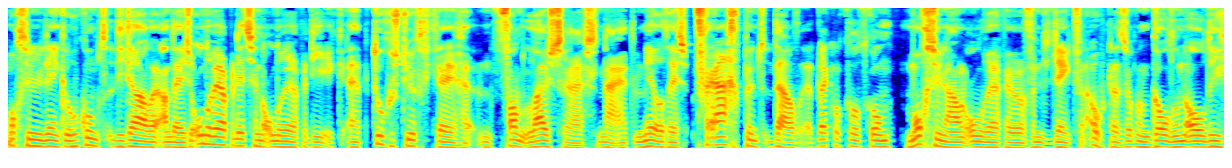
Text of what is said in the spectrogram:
Mocht u nu denken, hoe komt die daler aan deze onderwerpen? Dit zijn de onderwerpen die ik heb toegestuurd gekregen van luisteraars naar het mailadres vraag.daalder.blackrock.com. Mocht u nou een onderwerp hebben waarvan u denkt van, oh, dat is ook een golden oldie.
